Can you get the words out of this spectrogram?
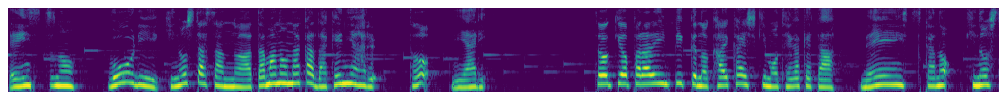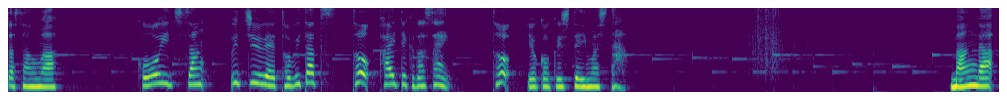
演出のウォーリー木下さんの頭の中だけにある、とにやり。東京パラリンピックの開会式も手掛けた名演出家の木下さんは、光一さん宇宙へ飛び立つと書いてくださいと予告していました。漫画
